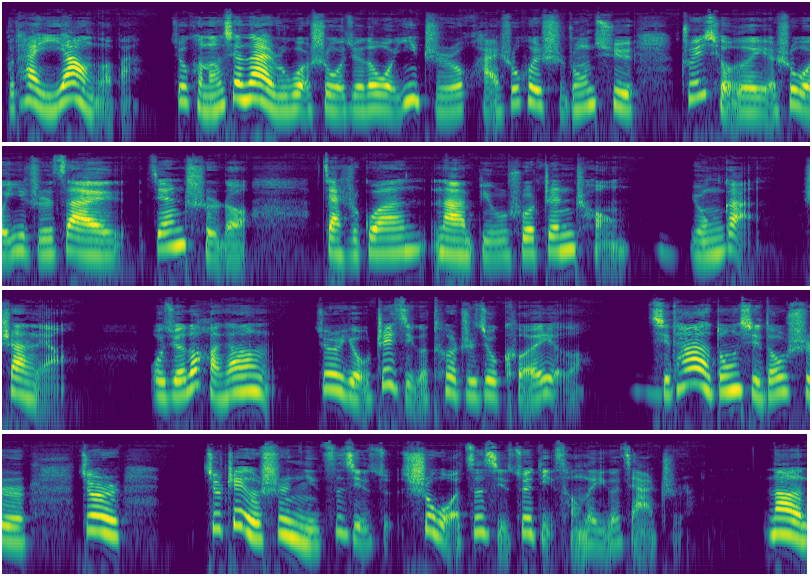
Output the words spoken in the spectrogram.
不太一样了吧。就可能现在，如果是我觉得我一直还是会始终去追求的，也是我一直在坚持的价值观。那比如说真诚、勇敢、善良。我觉得好像就是有这几个特质就可以了，其他的东西都是就是就这个是你自己是我自己最底层的一个价值。那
